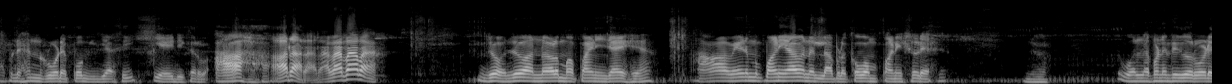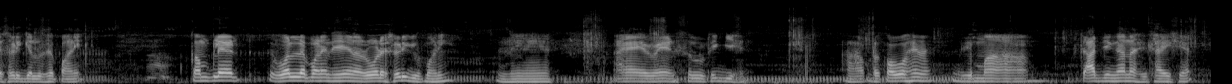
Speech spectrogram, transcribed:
આપણે હે ને રોડે પોગી ગયા છીએ સીઆઈડી કરવા. આ હા અરા રા રા રા રા. જો જો આ નળમાં પાણી જાય છે. આ વેણમાં પાણી આવે ને એટલે આપણે કવામાં પાણી સડે છે. વલ્લેપણેથી તો રોડે સડી ગયેલું છે પાણી. કમ્પ્લેટ વલ્લેપણેથી એને રોડે સડી ગયું પાણી. અને આ વેણ શરૂ થઈ ગઈ છે. આ આપણે કવો છે ને એમાં ચાર્જિંગ આનાથી થાય છે.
